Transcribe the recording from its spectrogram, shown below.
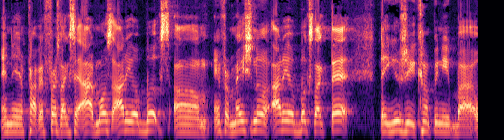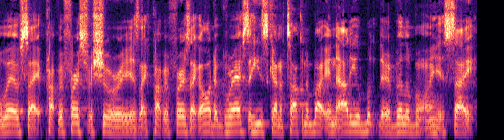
And then probably first, like I said, most audio books, um, informational audio books like that, they usually accompanied by a website. Profit First for sure is like Profit First, like all the graphs that he's kind of talking about in the audio book, they're available on his site.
